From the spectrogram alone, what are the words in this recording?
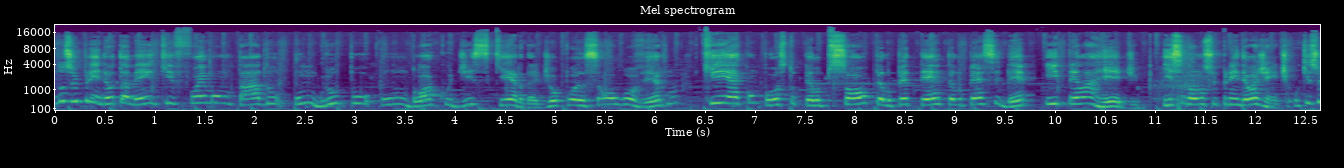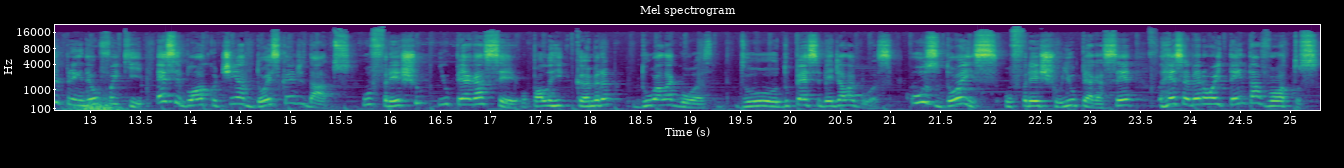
nos surpreendeu também que foi montado um grupo, um bloco de esquerda, de oposição ao governo, que é composto pelo PSOL, pelo PT, pelo PSB e pela Rede. Isso não nos surpreendeu a gente. O que surpreendeu foi que esse bloco tinha dois candidatos, o Freixo e o PHC, o Paulo Henrique Câmara do Alagoas, do, do PSB de Alagoas. Os dois, o Freixo e o PHC, receberam 80 votos,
